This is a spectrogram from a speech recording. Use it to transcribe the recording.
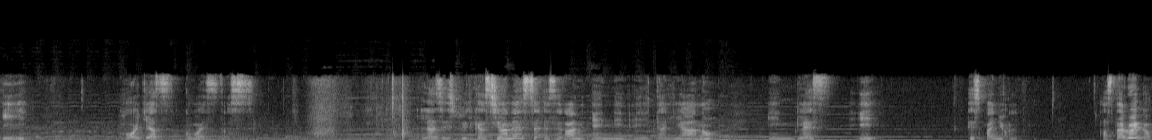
y joyas como estos. Las explicaciones serán en italiano, inglés y español. Hasta luego.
